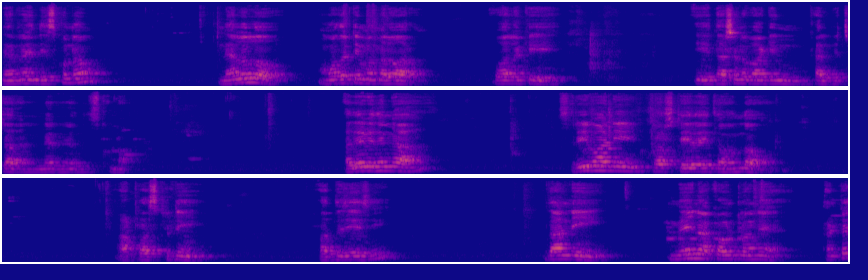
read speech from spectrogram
నిర్ణయం తీసుకున్నాం. నెలలో మొదటి మంగళవారం వాళ్ళకి ఈ దర్శన భాగ్యం కల్పించాలని నిర్ణయం తీసుకున్నాం. అదేవిధంగా శ్రీవాణి ట్రస్ట్ ఏదైతే ఉందో ఆ ట్రస్ట్ని రద్దు చేసి దాన్ని మెయిన్ అకౌంట్లోనే అంటే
